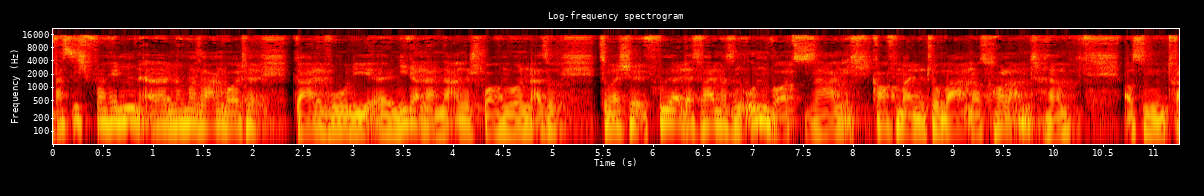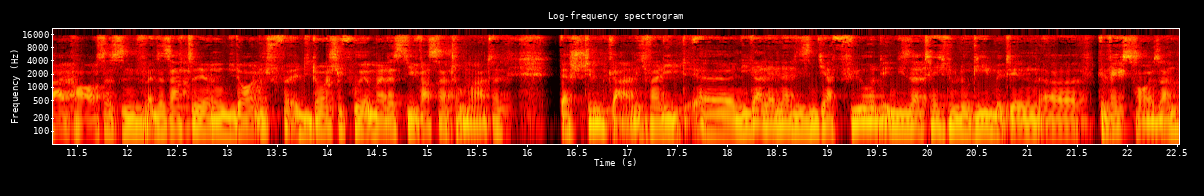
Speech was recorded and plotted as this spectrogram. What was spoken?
was ich vorhin äh, nochmal sagen wollte, gerade wo die äh, Niederlande angesprochen wurden, also zum Beispiel früher, das war immer so ein Unwort zu sagen, ich kaufe meine Tomaten aus Holland, ja, aus dem Treibhaus. Das, sind, das sagte die Deutschen, die Deutschen früher immer, das ist die Wassertomate. Das stimmt gar nicht, weil die äh, Niederländer, die sind ja führend in dieser Technologie mit den äh, Gewächshäusern.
